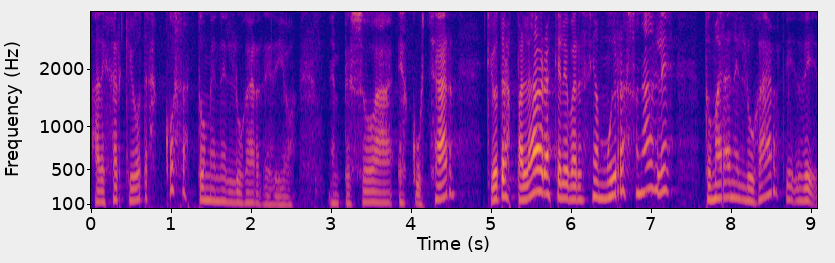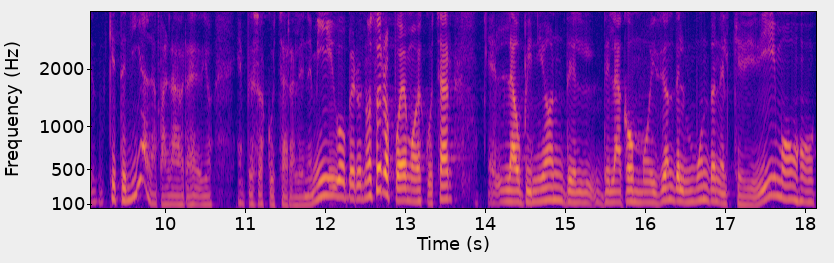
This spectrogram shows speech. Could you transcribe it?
a dejar que otras cosas tomen el lugar de Dios. Empezó a escuchar que otras palabras que le parecían muy razonables tomaran el lugar de, que tenía la palabra de Dios. Empezó a escuchar al enemigo, pero nosotros podemos escuchar eh, la opinión de la cosmovisión del mundo en el que vivimos,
